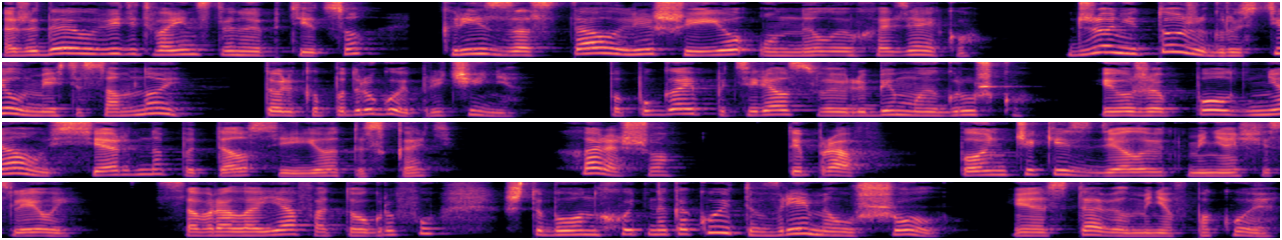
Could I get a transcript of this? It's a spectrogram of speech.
Ожидая увидеть воинственную птицу, Крис застал лишь ее унылую хозяйку. Джонни тоже грустил вместе со мной, только по другой причине. Попугай потерял свою любимую игрушку и уже полдня усердно пытался ее отыскать. «Хорошо, ты прав. Пончики сделают меня счастливой», – соврала я фотографу, чтобы он хоть на какое-то время ушел и оставил меня в покое.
